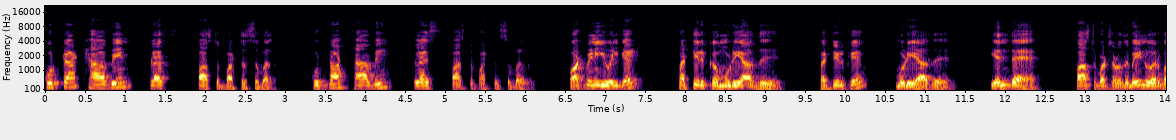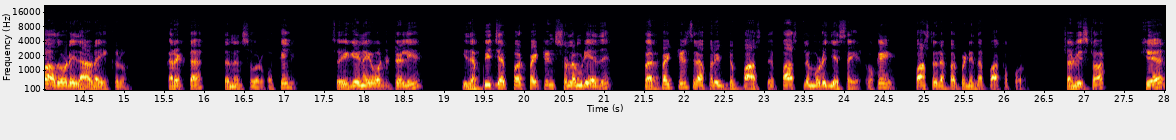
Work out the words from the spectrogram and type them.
could not have been plus past participle. Could not have been plus past participle. What meaning you will get? பட்டிருக்க முடியாது. பட்டிருக்க முடியாது. எந்த பாஸ்ட் பார்ட்ஸ் மெயின் வருபோ அதோட இதை ஆட் ஆகிக்கிறோம் கரெக்டாக சென்டென்ஸ் வரும். Okay so again I want to tell you இதை ஃபியூச்சர் பர்ஃபெக்ட்னு சொல்ல முடியாது. Perfect tense referring to past பாஸ்ட்ல முடிஞ்ச செயல். ஓகே பாஸ்ட் ரெஃபர் பண்ணி தான் பார்க்க போகிறோம் shall we start here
